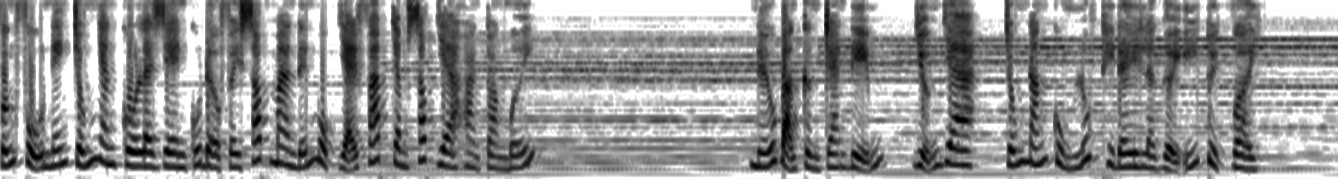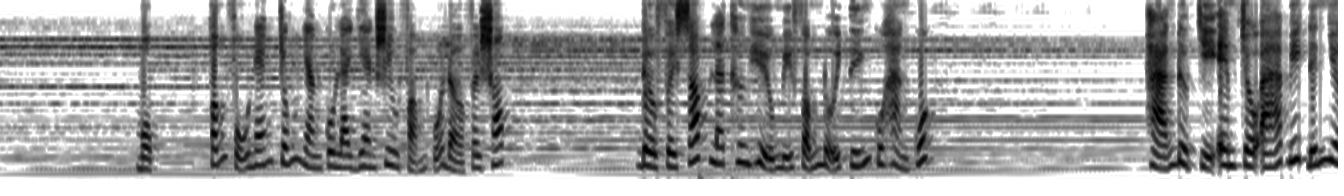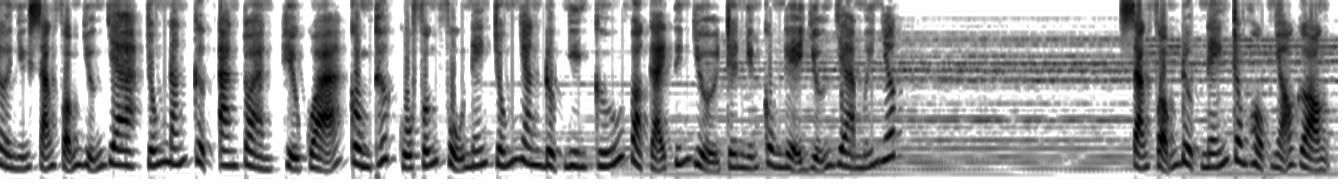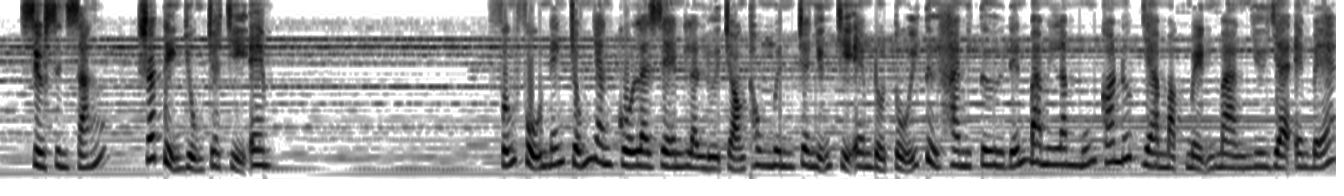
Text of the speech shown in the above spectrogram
Phấn phủ nén chống nhăn collagen của The Face Shop mang đến một giải pháp chăm sóc da hoàn toàn mới. Nếu bạn cần trang điểm, dưỡng da, chống nắng cùng lúc thì đây là gợi ý tuyệt vời. 1. Phấn phủ nén chống nhăn collagen siêu phẩm của The Face Shop The Face Shop là thương hiệu mỹ phẩm nổi tiếng của Hàn Quốc. Hãng được chị em châu Á biết đến nhờ những sản phẩm dưỡng da chống nắng cực an toàn, hiệu quả. Công thức của phấn phủ nén chống nhăn được nghiên cứu và cải tiến dựa trên những công nghệ dưỡng da mới nhất. Sản phẩm được nén trong hộp nhỏ gọn, siêu xinh xắn, rất tiện dụng cho chị em. Phấn phủ nén chống nhăn collagen là lựa chọn thông minh cho những chị em độ tuổi từ 24 đến 35 muốn có nước da mặt mịn màng như da em bé.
